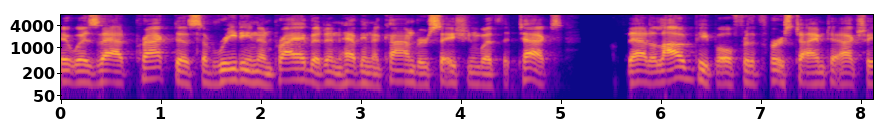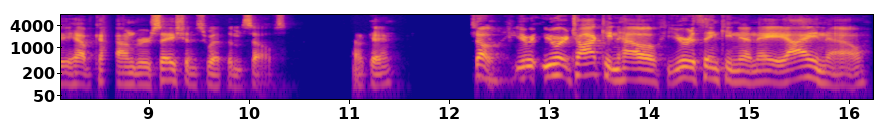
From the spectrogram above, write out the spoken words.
it was that practice of reading in private and having a conversation with the text that allowed people for the first time to actually have conversations with themselves. Okay. So you you were talking how you're thinking in AI now.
